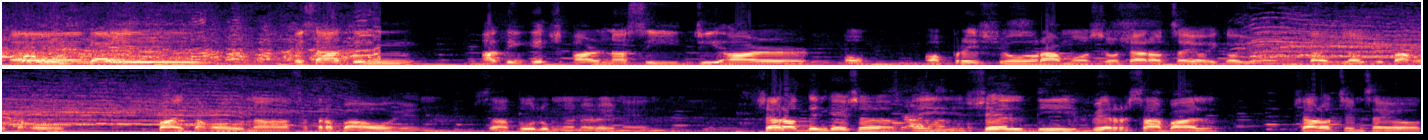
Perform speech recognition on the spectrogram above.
and kay, kay sa ating ating HR na si GR Op, Opresio Ramos. So, shoutout sa'yo. Ikaw yung dahilan kung bakit ako bakit ako na sa trabaho and sa tulong nyo na rin. And shoutout din kayo sa kay Shell D. Bersabal. Shoutout din sa'yo,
